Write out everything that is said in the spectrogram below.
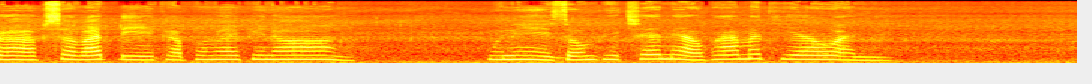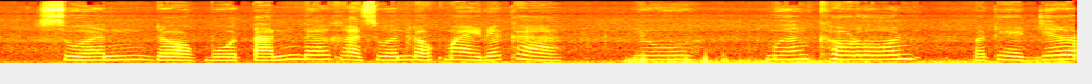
กราบสวัสดีค่ะพ่อแม่พี่น้องมื้อนี้สมพิชเชนแนวพามาเที่ยวอัน สวนดอกโบตันเด้อค่ะ สวนดอกไม้เด้อค่ะ อยู่เมืองโคโรนประเทศเยอร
